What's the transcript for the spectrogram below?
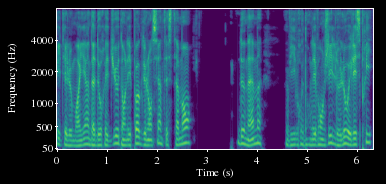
était le moyen d'adorer Dieu dans l'époque de l'Ancien Testament, de même, vivre dans l'évangile de l'eau et l'esprit,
